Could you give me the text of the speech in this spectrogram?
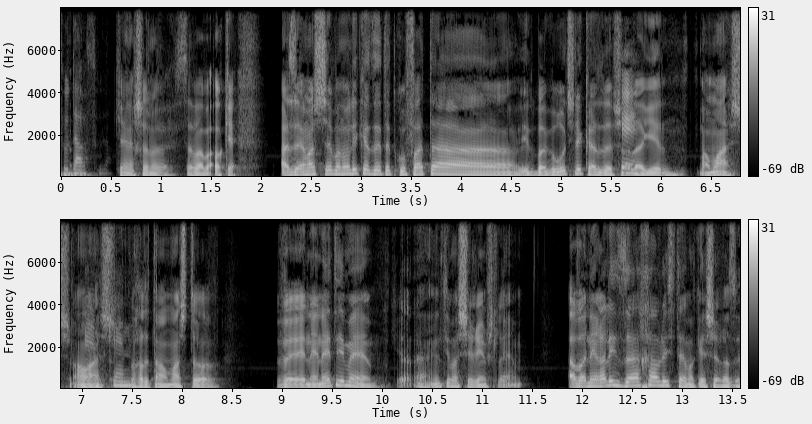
סודר, סודר. כן, עכשיו סבבה, אוקיי. אז זה ממש בנו לי כזה את תקופת ההתבגרות שלי כזה, אפשר כן. להגיד. ממש, ממש. כן. זוכרתי אותם ממש טוב. ונהניתי מהם, כן, נהניתי מהשירים שלהם. אבל נראה לי זה היה חייב להסתיים הקשר הזה,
